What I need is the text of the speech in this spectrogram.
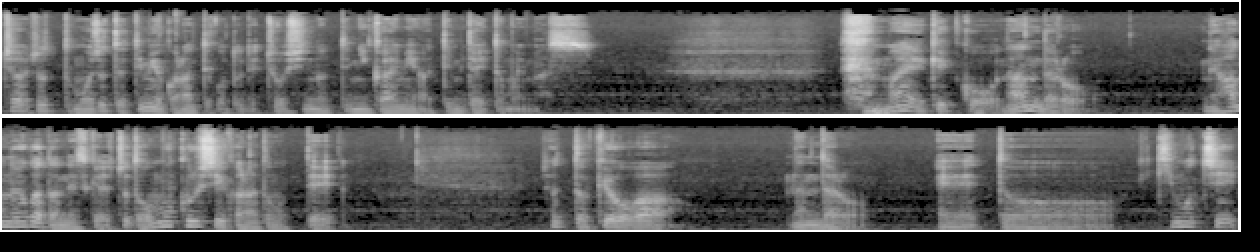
じゃあちょっともうちょっとやってみようかなってことで調子に乗って2回目やってみたいと思います。前結構なんだろう。ね反応良かったんですけどちょっと重苦しいかなと思って。ちょっと今日はなんだろう。えーっと気持ち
